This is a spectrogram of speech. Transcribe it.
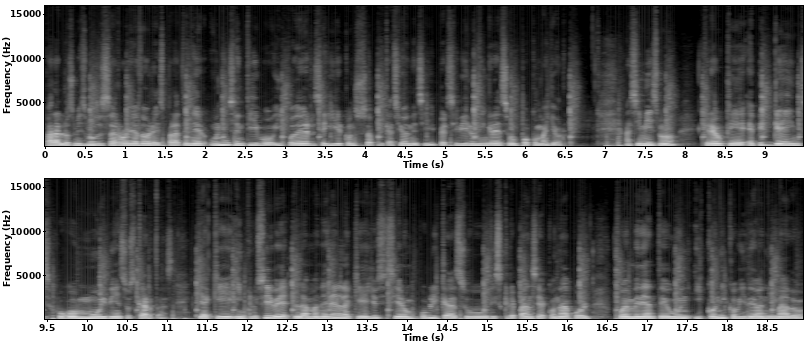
para los mismos desarrolladores para tener un incentivo y poder seguir con sus aplicaciones y percibir un ingreso un poco mayor. Asimismo, Creo que Epic Games jugó muy bien sus cartas, ya que inclusive la manera en la que ellos hicieron pública su discrepancia con Apple fue mediante un icónico video animado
